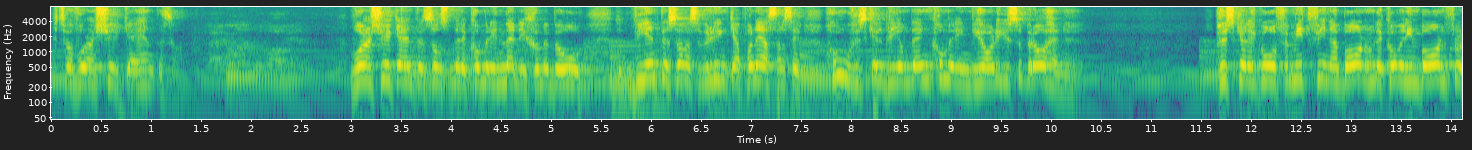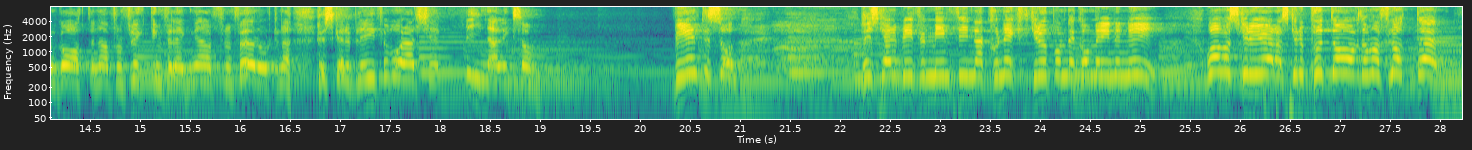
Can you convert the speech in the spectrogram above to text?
Vet du vad, vår kyrka är inte så. Vår kyrka är inte sån som när det kommer in människor med behov. Vi är inte sådana som rynkar på näsan och säger, oh, hur ska det bli om den kommer in? Vi har det ju så bra här nu. Hur ska det gå för mitt fina barn om det kommer in barn från gatorna, från flyktingförläggningarna, från förorterna? Hur ska det bli för våra fina liksom? Vi är inte sådana. Hur ska det bli för min fina connect-grupp om det kommer in en ny? Och vad ska du göra? Ska du putta av dem av flotten?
